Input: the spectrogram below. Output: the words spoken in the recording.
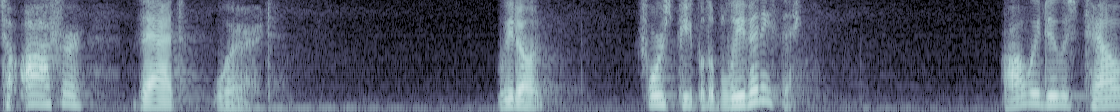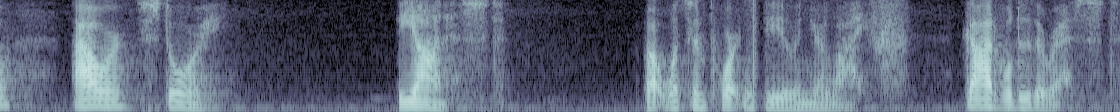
To offer that word. We don't force people to believe anything. All we do is tell our story. Be honest about what's important to you in your life. God will do the rest.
